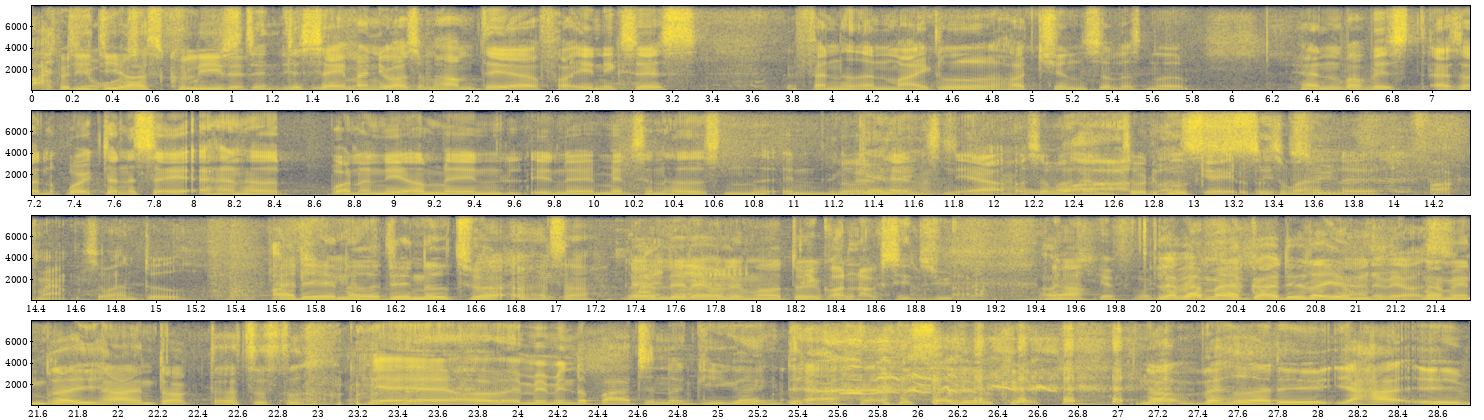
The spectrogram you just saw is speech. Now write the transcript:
Ej, Fordi de også også kunne lide det. Det sagde man jo også om ham der fra NXS. Hvad fanden hedder han? Michael Hutchins eller sådan noget. Han var vist... Altså, rygterne sagde, at han havde onaneret med en, en, øh, mens han havde sådan en, noget i halsen. Ja, og så var han, så var det gået galt, og så var han, øh, Fuck, mand. så var han død. Ja, det er noget, det er nedtur, altså. Det er lidt ærgerligt måde at dø det er godt nok sindssygt. Ja. Hvor Lad være med at gøre det derhjemme, Ja, det medmindre I har en doktor til stede. Ja, ja, og med mindre bare til, når han kigger, ikke? ja, så er det okay. Nå, hvad hedder det? Jeg har, øh,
